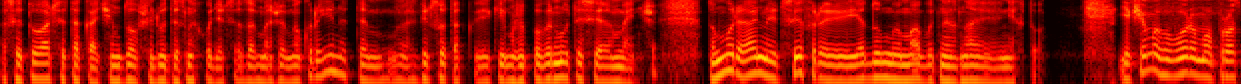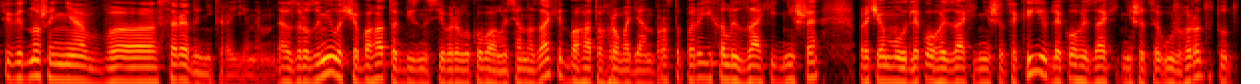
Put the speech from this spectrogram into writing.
А ситуація така: чим довше люди знаходяться за межами України, тим е, відсоток, який може повернутися, менше. Тому реальні цифри, я думаю, мабуть, не знає ніхто. Якщо ми говоримо про співвідношення в середині країни, зрозуміло, що багато бізнесів релокувалися на захід, багато громадян просто переїхали західніше. Причому для когось західніше це Київ, для когось західніше це Ужгород. Тут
